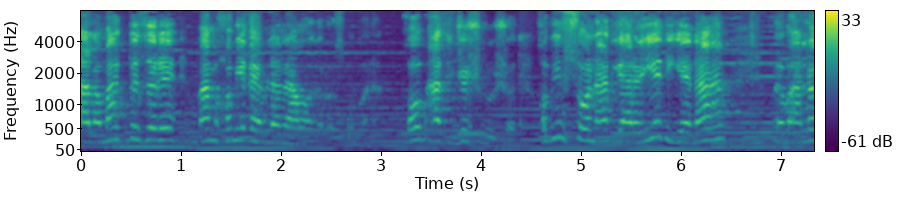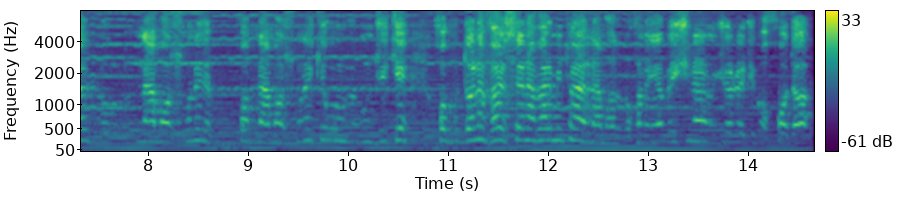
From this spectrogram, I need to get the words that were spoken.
علامت بذاره من می‌خوام یه قبل نما درست بکنم. خب از اینجا شروع شد. خب این سنتگرایی دیگه نه؟ الان نمازخونه خب نمازخونه که اونجا که خب دو نفر سه نفر می‌تونن نماز بخونن یا بشینن اونجا راجع به خدا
